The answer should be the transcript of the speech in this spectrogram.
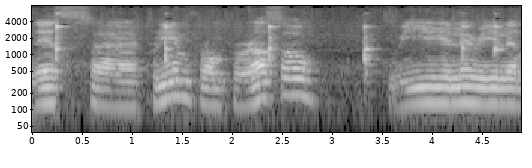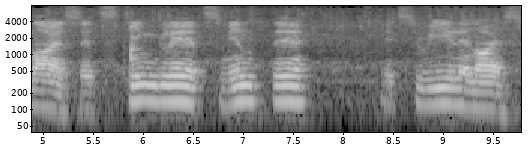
this uh, cream from Proraso, really, really nice. It's tingly, it's minty, it's really nice.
